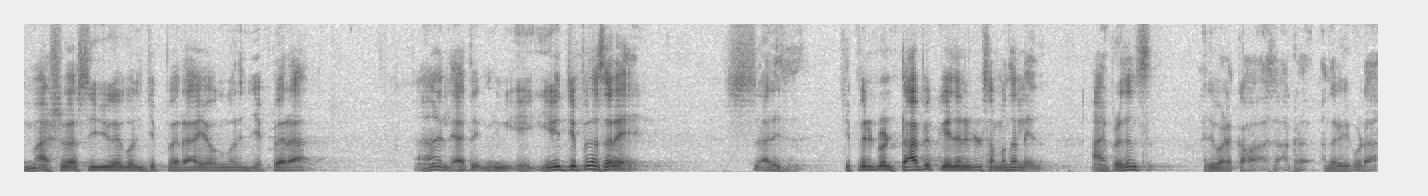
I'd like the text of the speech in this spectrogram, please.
మాస్టర్ గారు సివి గారి గురించి చెప్పారా యోగం గురించి చెప్పారా లేకపోతే ఏది చెప్పినా సరే. అది చెప్పినటువంటి టాపిక్ ఏదైనటువంటి సంబంధం లేదు. ఆయన ప్రజెన్స్ అది వాళ్ళకి కావాలి అక్కడ అందరికీ కూడా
